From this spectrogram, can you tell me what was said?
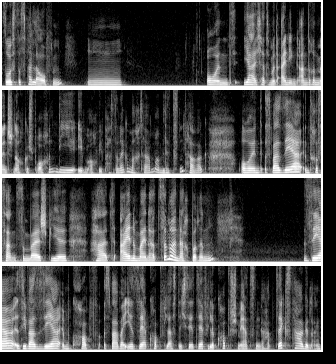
so ist es verlaufen. Mm. Und ja, ich hatte mit einigen anderen Menschen auch gesprochen, die eben auch Vipassana gemacht haben am letzten Tag. Und es war sehr interessant. Zum Beispiel hat eine meiner Zimmernachbarinnen sehr, sie war sehr im Kopf. Es war bei ihr sehr kopflastig. Sie hat sehr viele Kopfschmerzen gehabt, sechs Tage lang.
